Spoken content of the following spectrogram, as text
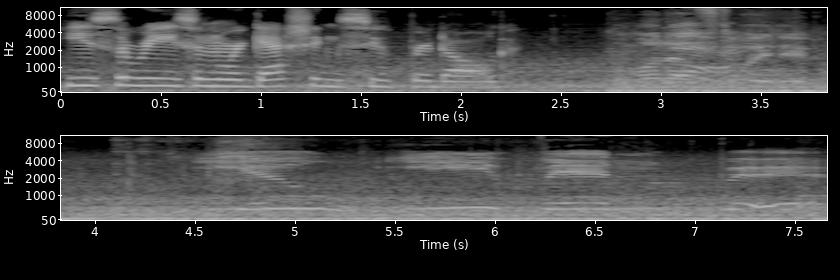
He's the reason we're getting Super Dog. And what else do I do? You even better.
